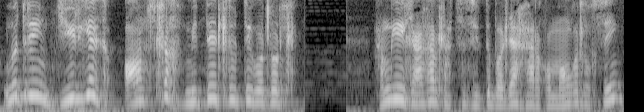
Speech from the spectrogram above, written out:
Өнөөдрийн жиргэг онцлох мэдээллүүдийг бол хамгийн их анхаарал татсан сэдв бол яг харахгүй Монгол улсын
